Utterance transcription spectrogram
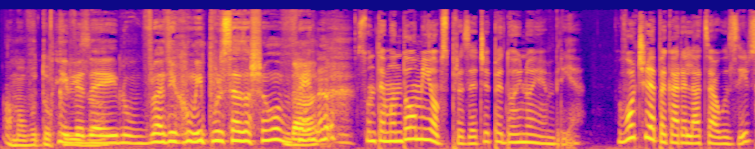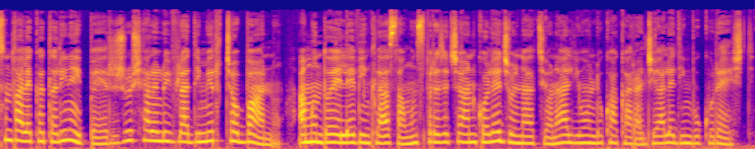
Am avut o criză. Îi vedeai lui Vladi cum îi pulsează așa o da. venă. Suntem în 2018, pe 2 noiembrie. Vocile pe care le-ați auzit sunt ale Cătălinei Perju și ale lui Vladimir Ciobanu, amândoi elevi în clasa 11 în Colegiul Național Ion Luca Caragiale din București.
